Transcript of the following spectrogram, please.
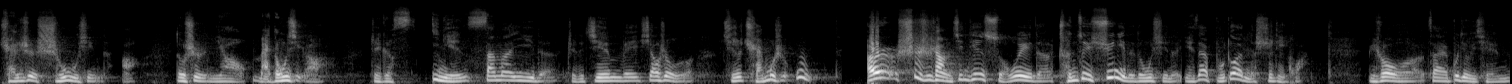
全是实物性的啊，都是你要买东西啊，这个一年三万亿的这个 GMV 销售额，其实全部是物。而事实上，今天所谓的纯粹虚拟的东西呢，也在不断的实体化。比如说，我在不久以前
